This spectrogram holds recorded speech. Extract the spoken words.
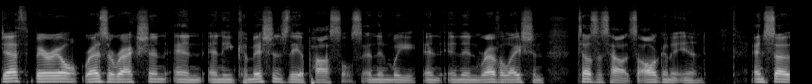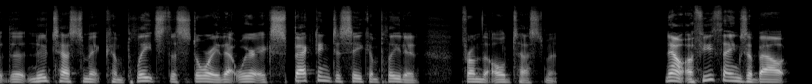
death, burial, resurrection, and and he commissions the apostles. And then we and, and then Revelation tells us how it's all going to end. And so the New Testament completes the story that we're expecting to see completed from the Old Testament. Now, a few things about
